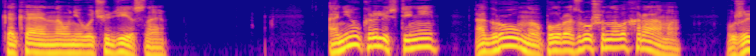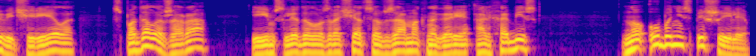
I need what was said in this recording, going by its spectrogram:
какая она у него чудесная. Они укрылись в тени огромного полуразрушенного храма. Уже вечерело, спадала жара, и им следовало возвращаться в замок на горе Аль-Хабис, но оба не спешили.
